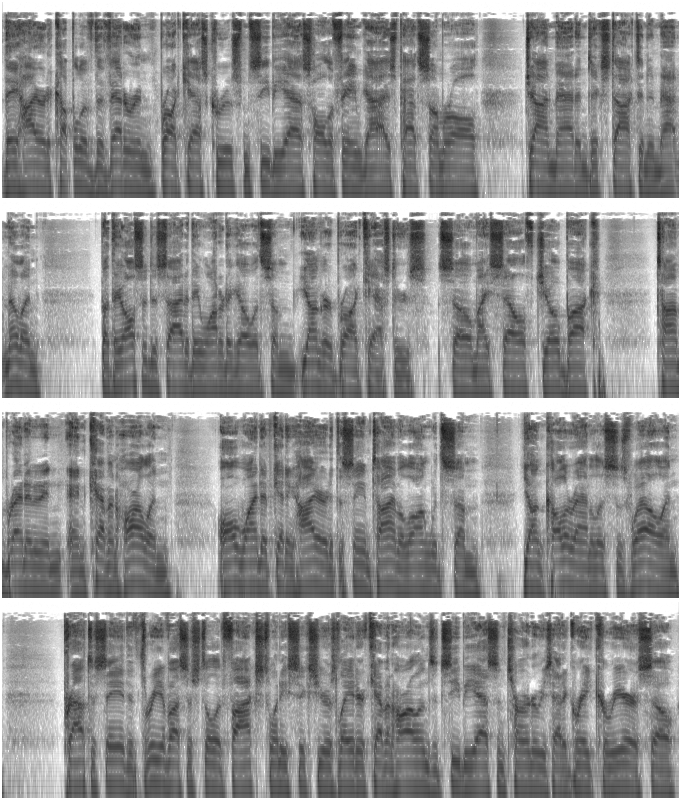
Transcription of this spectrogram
They hired a couple of the veteran broadcast crews from CBS, Hall of Fame guys, Pat Summerall, John Madden, Dick Stockton, and Matt Millen. But they also decided they wanted to go with some younger broadcasters. So myself, Joe Buck, Tom Brennan and, and Kevin Harlan all wind up getting hired at the same time, along with some young color analysts as well. And proud to say that three of us are still at Fox 26 years later. Kevin Harlan's at CBS and Turner. He's had a great career. So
